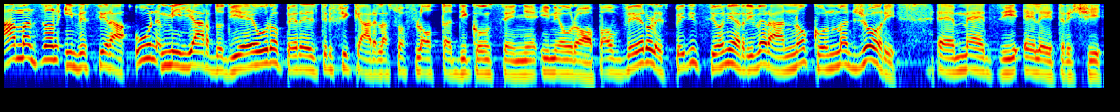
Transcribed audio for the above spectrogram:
Amazon investirà un miliardo di euro per elettrificare la sua flotta di consegne in Europa, ovvero le spedizioni arriveranno con maggiori eh, mezzi elettrici.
